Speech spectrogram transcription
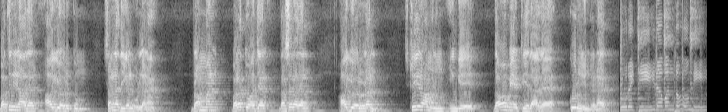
பத்ரிநாதர் ஆகியோருக்கும் சன்னதிகள் உள்ளன. பிரம்மன் பரத்வாஜர் தசரதன் ஆகியோருடன் ஸ்ரீராமனும் இங்கே தவமியற்றியதாக கூறுகின்றனர். குறை தீர வந்தோமே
